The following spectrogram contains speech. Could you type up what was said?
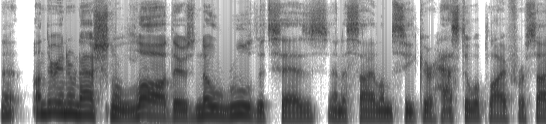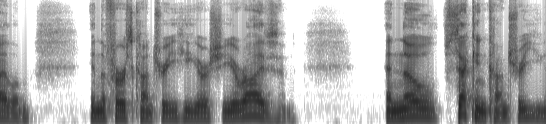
Now, under international law, there's no rule that says an asylum seeker has to apply for asylum in the first country he or she arrives in. And no second country,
